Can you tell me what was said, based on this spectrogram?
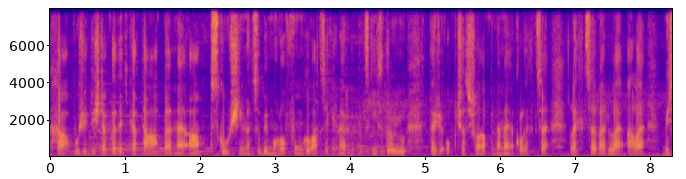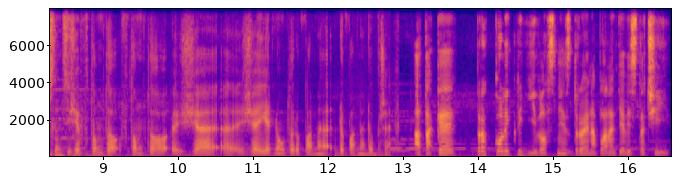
chápu, že když takhle teďka tápeme a zkoušíme, co by mohlo fungovat z těch energetických zdrojů, takže občas šlápneme jako lehce, lehce vedle, ale myslím si, že v tomto, v tomto že, že jednou to dopadne, dopadne dobře. A také, pro kolik lidí vlastně zdroje na planetě vystačí.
